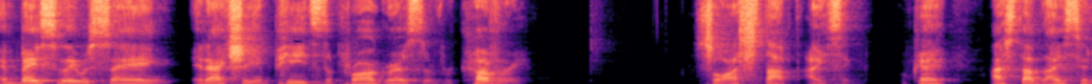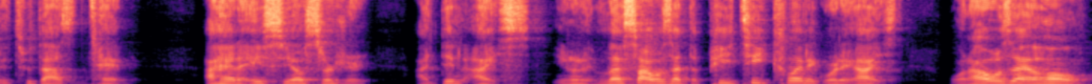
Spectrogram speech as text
and basically was saying it actually impedes the progress of recovery. So I stopped icing. Okay, I stopped icing in 2010. I had an ACL surgery. I didn't ice. You know, unless I was at the PT clinic where they iced. When I was at home,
